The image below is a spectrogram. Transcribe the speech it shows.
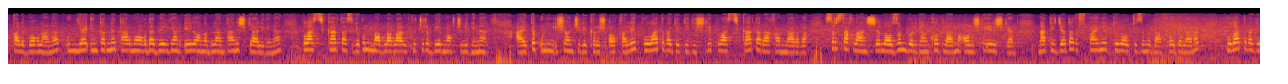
orqali bog'lanib unga internet tarmog'ida bergan e'loni bilan tanishganligini plastik kartasiga pul mablag'lari ko'chirib bermoqchiligini aytib uning ishonchiga kirish orqali po'latovaga tegishli plastik karta raqamlari va sir saqlanishi lozim bo'lgan kodlarni olishga erishgan. Natijada uspaynet to'lov tizimidan foydalanib po'latovaga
